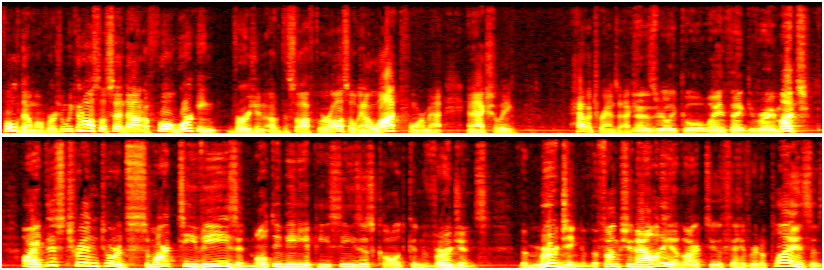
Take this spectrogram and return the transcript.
full demo version, we can also send down a full working version of the software also in a locked format and actually have a transaction. That is really cool. Wayne, thank you very much. All right, this trend towards smart TVs and multimedia PCs is called convergence, the merging of the functionality of our two favorite appliances.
